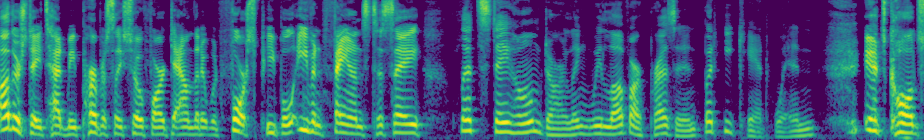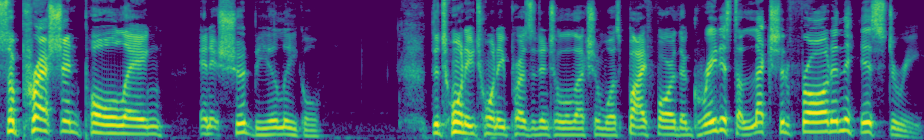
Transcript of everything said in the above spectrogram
Other states had me purposely so far down that it would force people, even fans, to say, Let's stay home, darling. We love our president, but he can't win. It's called suppression polling, and it should be illegal. The 2020 presidential election was by far the greatest election fraud in the history.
